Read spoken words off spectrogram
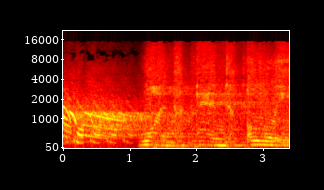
One and only.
